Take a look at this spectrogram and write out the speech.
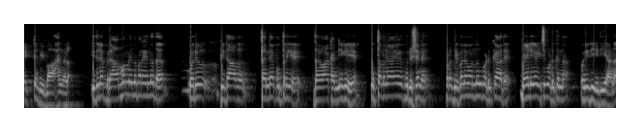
എട്ട് വിവാഹങ്ങൾ ഇതിലെ ബ്രാഹ്മം എന്ന് പറയുന്നത് ഒരു പിതാവ് തന്റെ പുത്രിയെ അഥവാ കന്യകയെ ഉത്തമനായ പുരുഷന് പ്രതിഫലമൊന്നും കൊടുക്കാതെ വേളി കഴിച്ചു കൊടുക്കുന്ന ഒരു രീതിയാണ്.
